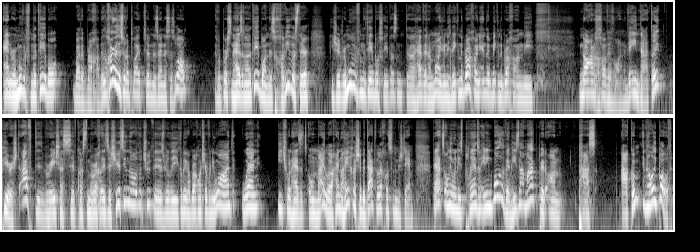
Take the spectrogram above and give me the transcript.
and remove it from the table by the bracha. This would apply to mezainis as well. If a person has it on the table and there's chavivas there, he should remove it from the table so he doesn't uh, have that in mind when he's making the bracha and he ends up making the bracha on the non-chaviv one. Ve'in datoi, pirished after the bereisha siv custom of rachel even though the truth is really you can make a bracha whichever you want when each one has its own mila. That's only when he's plans on eating both of them. He's not makbid on pas akum and eat both.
